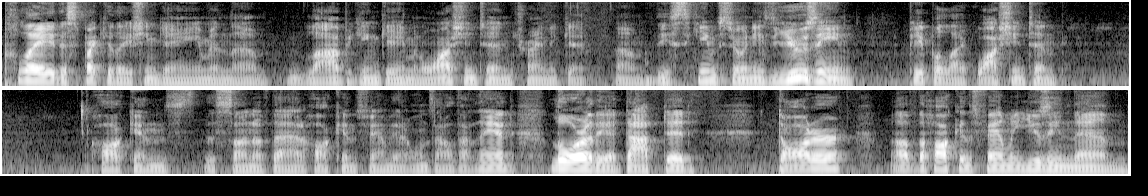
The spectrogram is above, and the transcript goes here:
play the speculation game and the lobbying game in Washington, trying to get um, these schemes through. And he's using people like Washington, Hawkins, the son of that Hawkins family that owns all that land, Laura, the adopted daughter of the Hawkins family, using them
